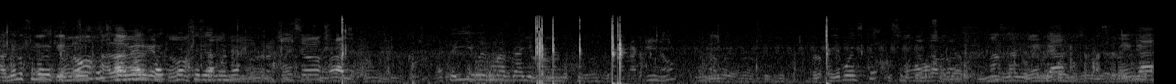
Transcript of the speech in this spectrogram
Al menos uno de que no, a la ¿cuál- verga, cuál- sería bueno? Hasta ahí llegó el más gallo. Aquí, ¿no? Pero me llevo este y se lo vamos a hallar. Venga, venga,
